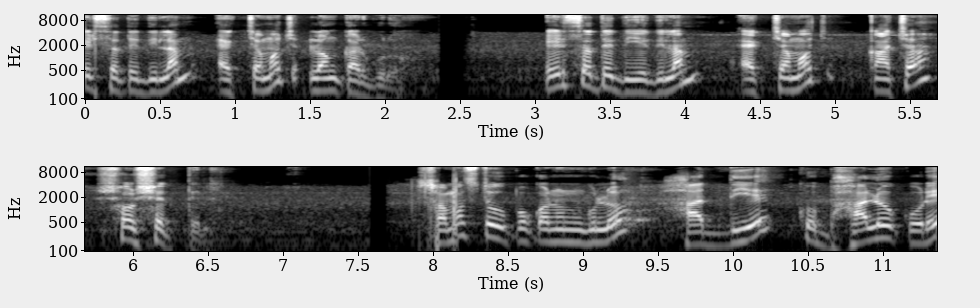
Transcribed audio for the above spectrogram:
এর সাথে দিলাম এক চামচ লঙ্কার গুঁড়ো। এর সাথে দিয়ে দিলাম এক চামচ কাঁচা সর্ষের তেল। সমস্ত উপকরণগুলো হাত দিয়ে খুব ভালো করে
